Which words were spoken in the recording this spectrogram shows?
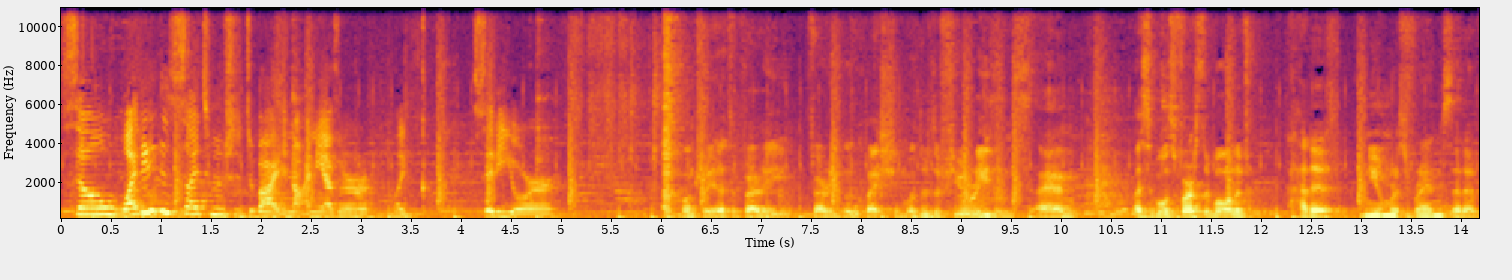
So why did you decide to move to Dubai and not any other like city or? A country? That's a very, very good question. Well, there's a few reasons. Um, I suppose first of all, I've had a, numerous friends that have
